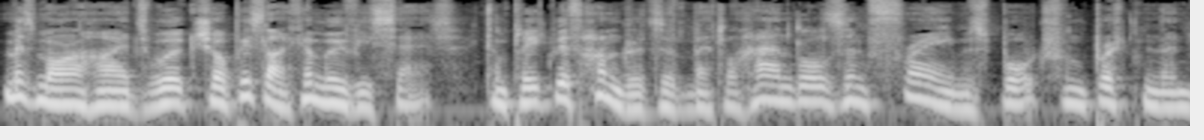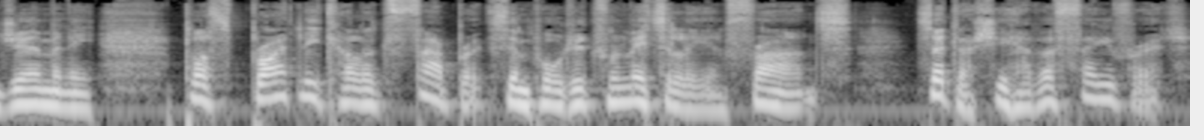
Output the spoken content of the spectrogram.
Ms. Mora Hyde's workshop is like a movie set, complete with hundreds of metal handles and frames bought from Britain and Germany, plus brightly coloured fabrics imported from Italy and France. So does she have a favourite?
